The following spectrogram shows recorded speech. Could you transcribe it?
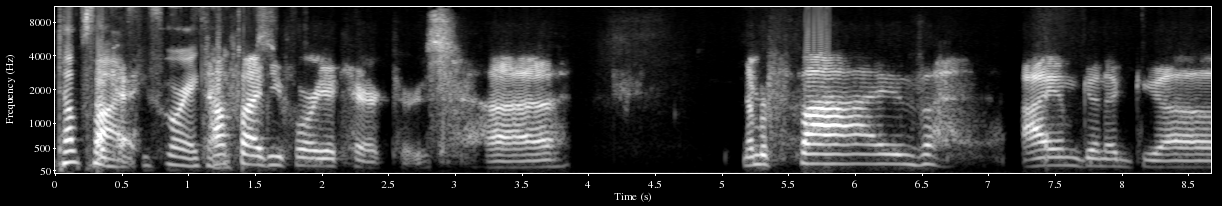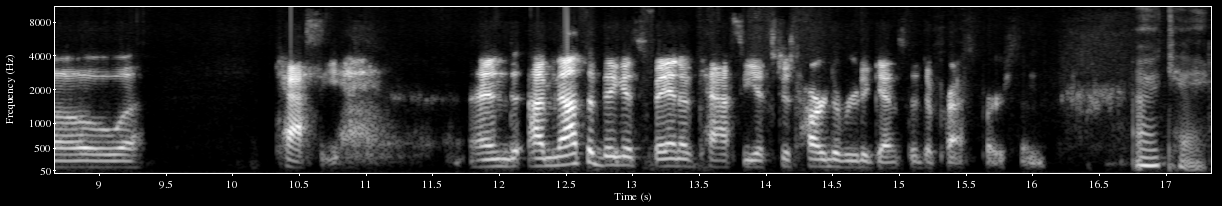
Top five Okay. Euphoria Top five Euphoria characters. Uh, number five, I am gonna go Cassie. And I'm not the biggest fan of Cassie. It's just hard to root against a depressed person. Okay,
